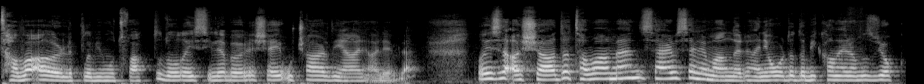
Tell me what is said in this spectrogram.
tava ağırlıklı bir mutfaktı. Dolayısıyla böyle şey uçardı yani alevler. Dolayısıyla aşağıda tamamen servis elemanları. Hani orada da bir kameramız yok.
